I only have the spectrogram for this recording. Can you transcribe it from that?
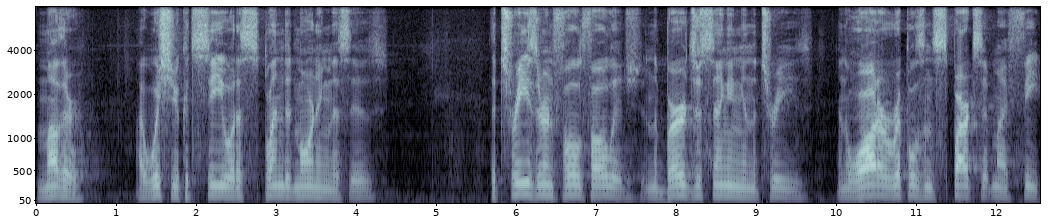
Mother, I wish you could see what a splendid morning this is. The trees are in full foliage, and the birds are singing in the trees and the water ripples and sparks at my feet,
